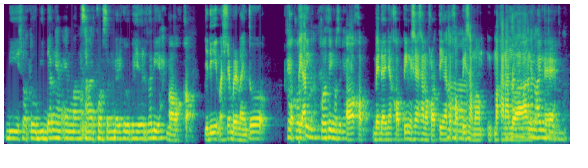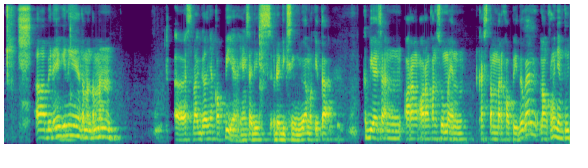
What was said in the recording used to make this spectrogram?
Di suatu bidang yang emang sangat concern dari hulu ke hilir tadi ya. Oh kok. Jadi maksudnya brand lain tuh Kayak kopi clothing, at- clothing maksudnya. Oh, kop, bedanya kopi misalnya sama clothing atau Ah. kopi sama makanan Makanan- doang. makanan lain gitu. Oke. Eh, bedanya gini ya teman-teman. Eh, struggle-nya kopi ya, yang tadi udah disinggung juga sama kita. Kebiasaan orang-orang konsumen customer kopi itu kan nongkrong jam 7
